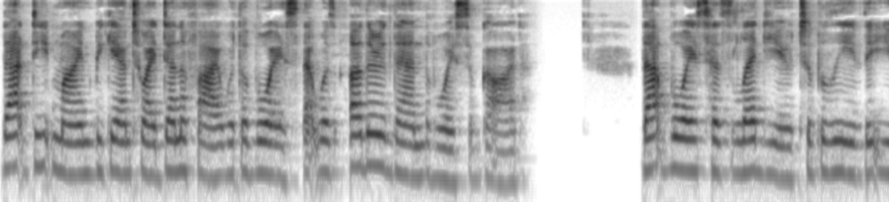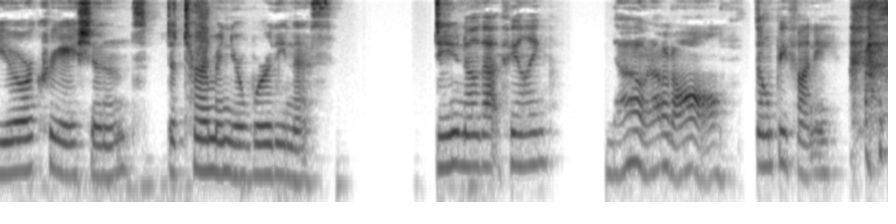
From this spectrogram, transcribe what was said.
that deep mind began to identify with a voice that was other than the voice of God. That voice has led you to believe that your creations determine your worthiness. Do you know that feeling? No, not at all. Don't be funny.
